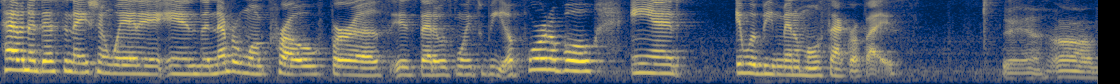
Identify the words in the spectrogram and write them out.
having a destination wedding and the number one pro for us is that it was going to be affordable and it would be minimal sacrifice. Yeah. Um,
